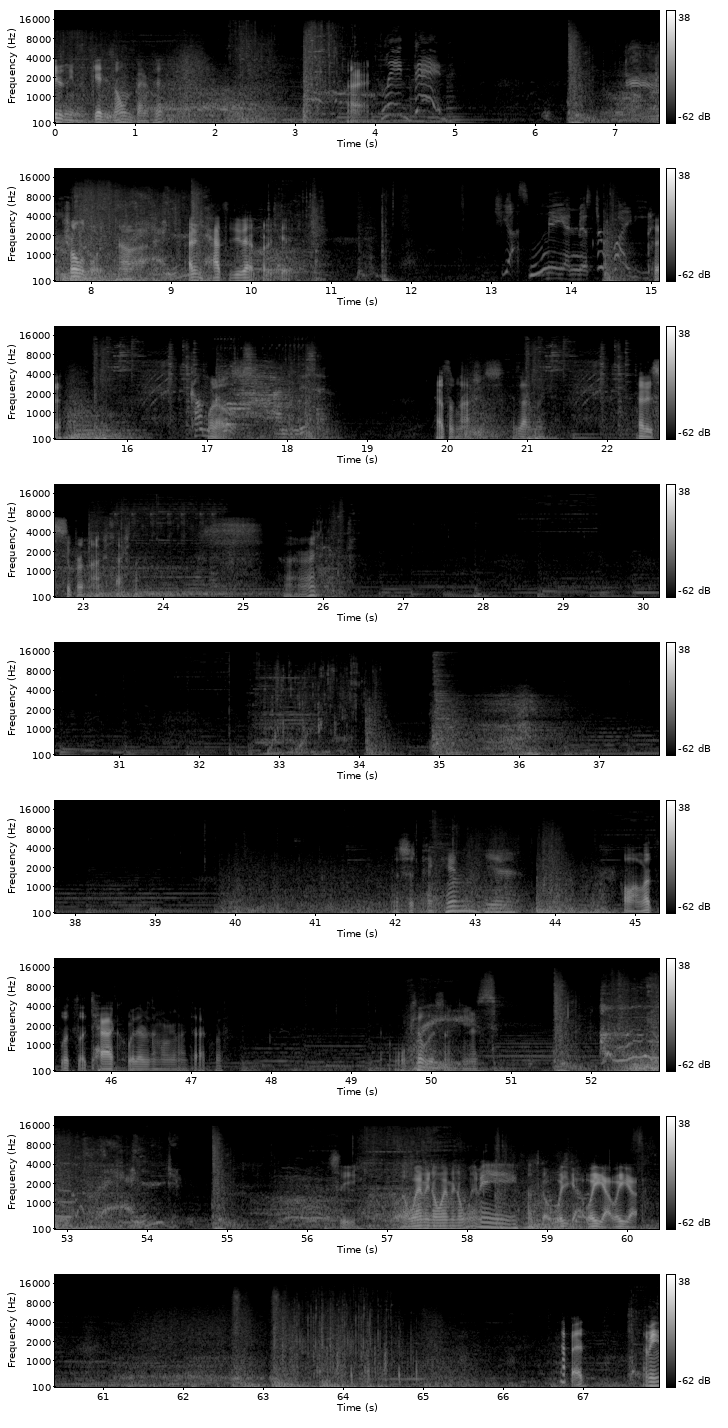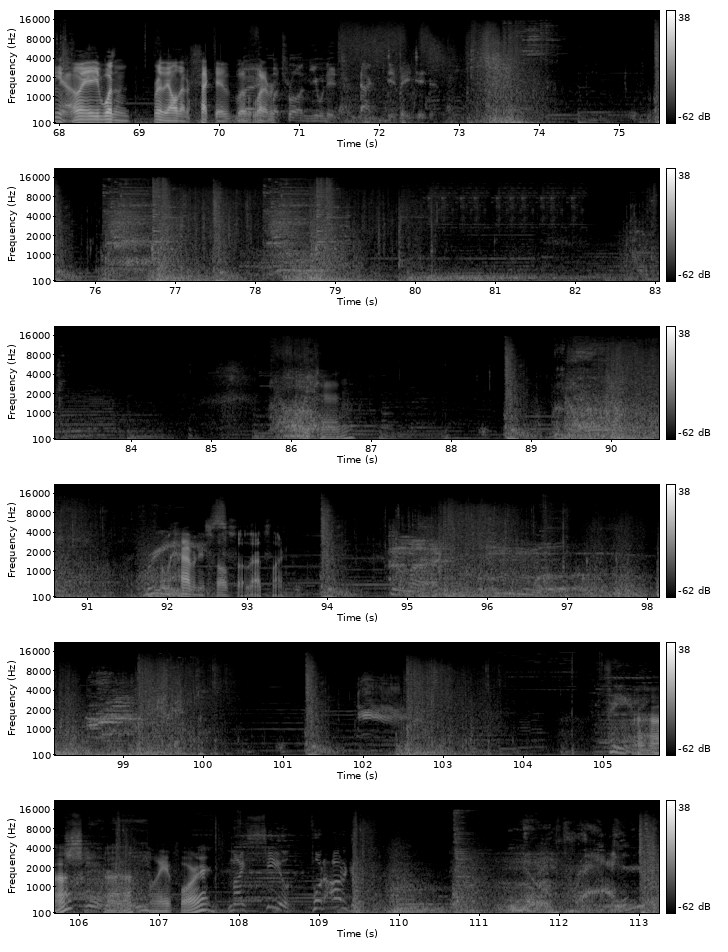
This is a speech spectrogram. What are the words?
he doesn't even get his own benefit. Alright, control board. No, I didn't have to do that, but I did. Kill this thing here. Let's see. No whammy, no whammy, no whammy. Let's go. What you got? What you got? What you got? Not bad. I mean, you know, it wasn't really all that effective, but whatever.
